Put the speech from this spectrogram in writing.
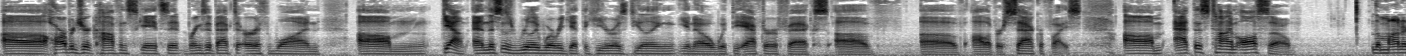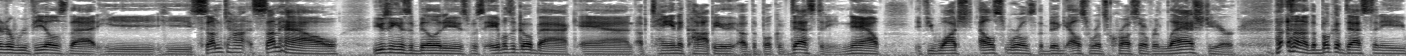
Uh, Harbinger confiscates it, brings it back to Earth One. Um, yeah, and this is really where we get the heroes dealing, you know, with the after effects of of Oliver's sacrifice. Um, at this time, also, the monitor reveals that he he sometime, somehow using his abilities was able to go back and obtain a copy of the Book of Destiny. Now, if you watched Elseworlds, the big Elseworlds crossover last year, the Book of Destiny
